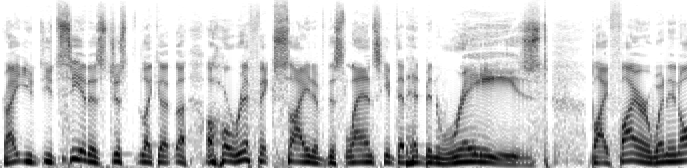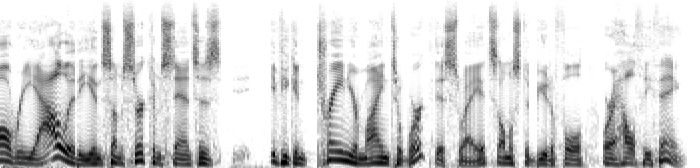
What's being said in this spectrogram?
right? You'd, you'd see it as just like a, a, a horrific sight of this landscape that had been razed by fire, when in all reality, in some circumstances, if you can train your mind to work this way, it's almost a beautiful or a healthy thing.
